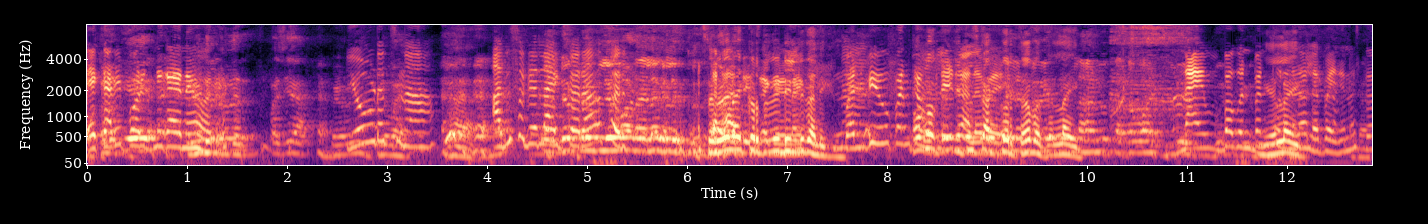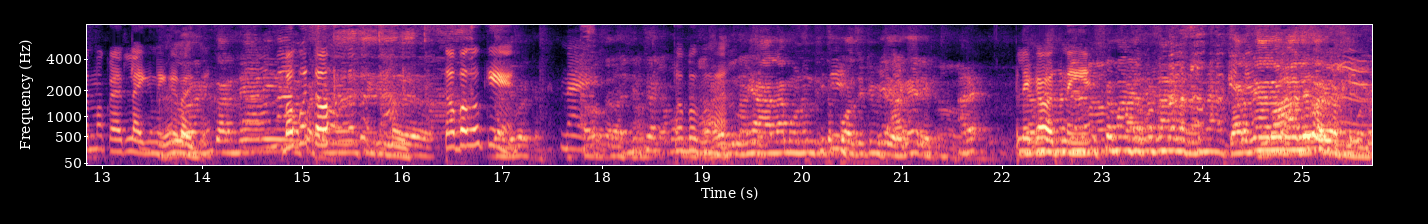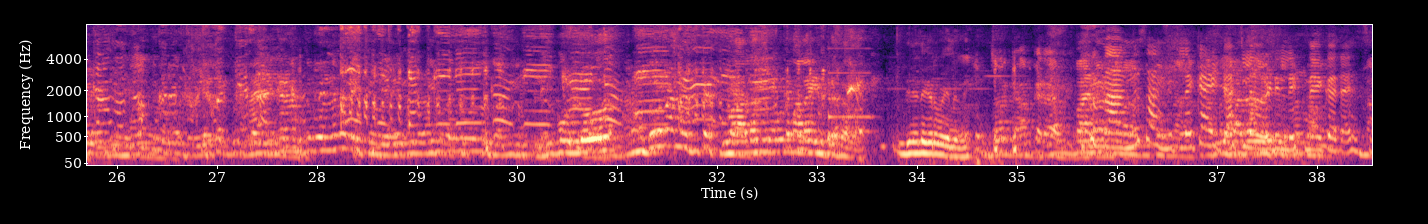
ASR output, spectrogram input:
एका रिपोर्टनी काय नाही होत. एवढंच ना. आधी सगळे लाईक करा सगळे लाईक करतो ते डिलीट झाली पण व्ह्यू पण कंप्लीट झाला स्टार्ट पाहिजे. करतो बघ लाईक नाही बघून पण हे like. झालं पाहिजे. नसतं मोकळ्यात लाईक नाही करायचं बघू तो. तो बघू की. नाही. तो बघू. हा तुम्ही आला म्हणून तिथं पॉझिटिव्हिटी आहे. प्ले का होत नाहीये. सांगितलं काय टाकल्यावर डिलीट नाही करायचं.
